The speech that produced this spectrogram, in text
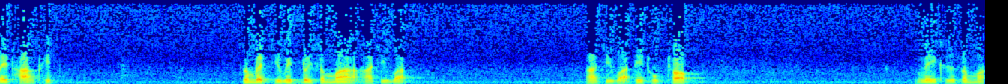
ในทางผิด สำเร็จชีวิตโดยสัมมาอาชีวะ อาชีวะที่ถูกชอบ นี่คือสัมมา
